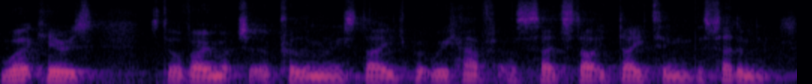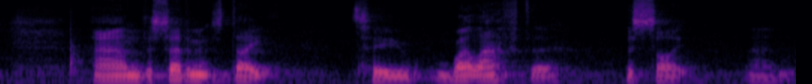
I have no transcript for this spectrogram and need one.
Work here is still very much at a preliminary stage, but we have, as I said, started dating the sediments. And the sediments date to well after the site, um,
